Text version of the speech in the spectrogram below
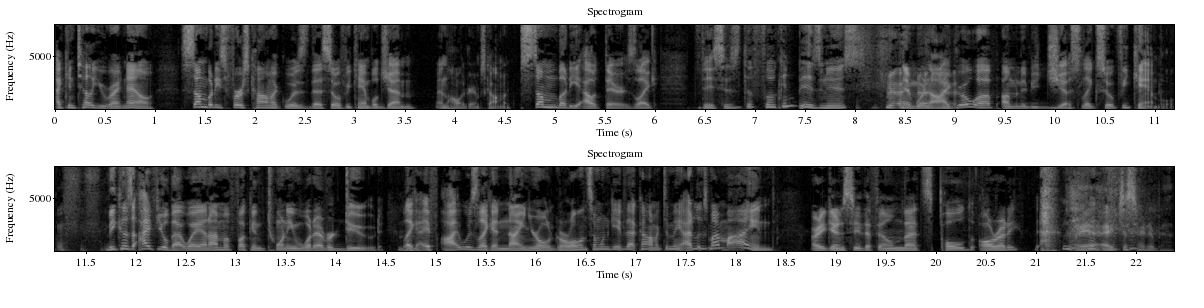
I can tell you right now, somebody's first comic was the Sophie Campbell Jem and the Holograms comic. Somebody out there is like, this is the fucking business, and when I grow up, I'm gonna be just like Sophie Campbell, because I feel that way, and I'm a fucking twenty whatever dude. Like mhm. if I was like a nine year old girl and someone gave that comic to me, I'd lose my mind. Are you going to see the film that's pulled already? Oh yeah, I just heard about that.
